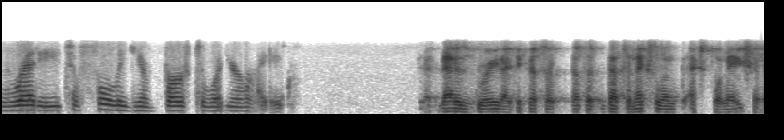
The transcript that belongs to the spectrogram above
ready to fully give birth to what you're writing. That is great. I think that's a that's a that's an excellent explanation.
